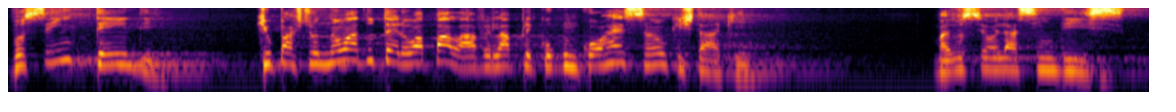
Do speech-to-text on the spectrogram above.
Você entende que o pastor não adulterou a palavra, ele aplicou com correção o que está aqui. Mas você olha assim e diz:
